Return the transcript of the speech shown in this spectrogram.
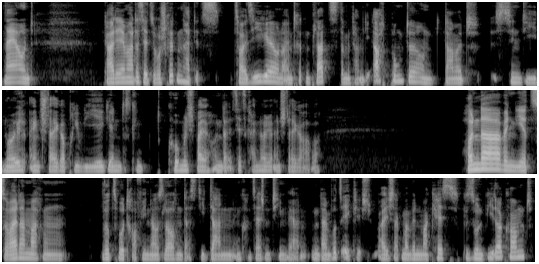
Naja, und KTM hat das jetzt überschritten, hat jetzt zwei Siege und einen dritten Platz. Damit haben die acht Punkte und damit sind die Neueinsteiger-Privilegien. Das klingt komisch, weil Honda ist jetzt kein Neueinsteiger, aber Honda, wenn die jetzt so weitermachen, wird es wohl darauf hinauslaufen, dass die dann ein Concession-Team werden. Und dann wird es eklig, weil ich sag mal, wenn Marquez gesund wiederkommt,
